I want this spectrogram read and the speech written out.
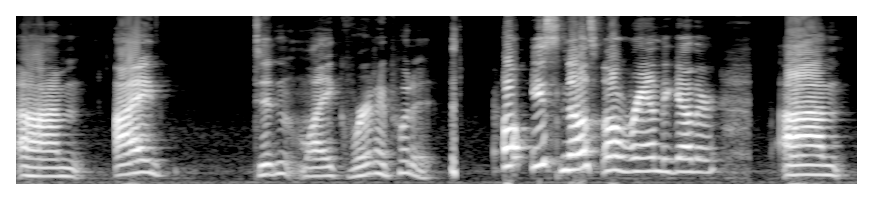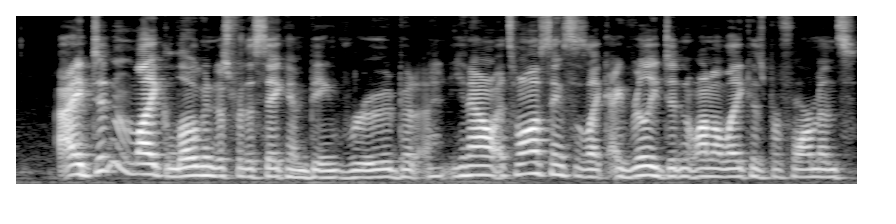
Um, I didn't like. Where did I put it? All these notes all ran together. Um, I didn't like Logan just for the sake of him being rude, but uh, you know, it's one of those things. Is like I really didn't want to like his performance,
